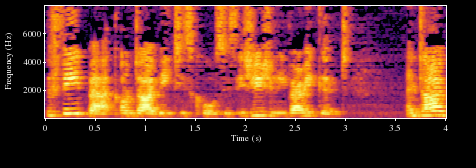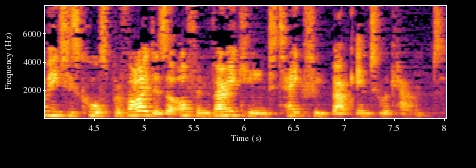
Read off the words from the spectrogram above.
The feedback on diabetes courses is usually very good, and diabetes course providers are often very keen to take feedback into account.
